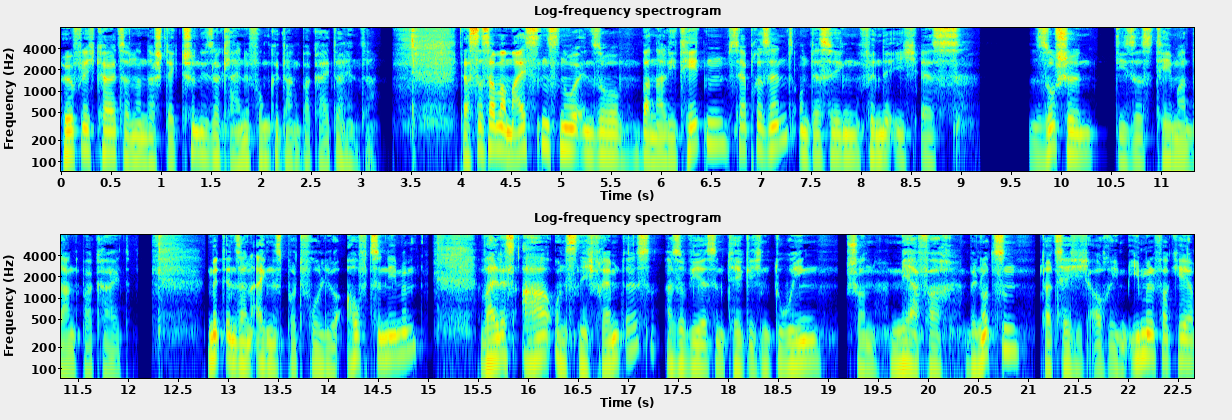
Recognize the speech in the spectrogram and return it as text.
Höflichkeit, sondern da steckt schon dieser kleine Funke Dankbarkeit dahinter. Das ist aber meistens nur in so Banalitäten sehr präsent und deswegen finde ich es so schön, dieses Thema Dankbarkeit mit in sein eigenes Portfolio aufzunehmen, weil es A uns nicht fremd ist, also wir es im täglichen Doing schon mehrfach benutzen, tatsächlich auch im E-Mail-Verkehr.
